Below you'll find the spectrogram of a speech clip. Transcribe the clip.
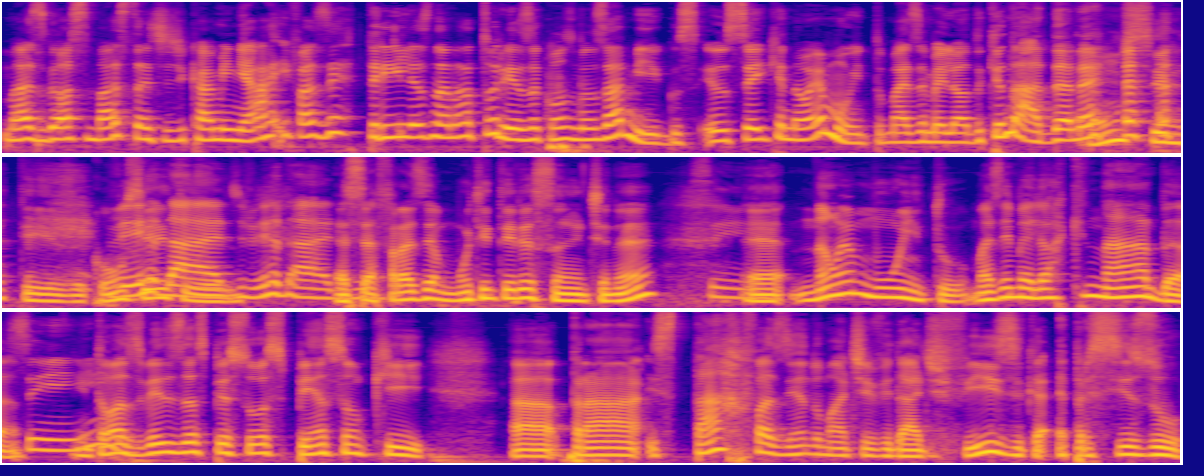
mas gosto bastante de caminhar e fazer trilhas na natureza com os meus amigos. Eu sei que não é muito, mas é melhor do que nada, né? Com certeza, com verdade, certeza. verdade. Essa frase é muito interessante, né? Sim. É, não é muito, mas é melhor que nada. Sim. Então, às vezes, as pessoas pensam que para estar fazendo uma atividade física é preciso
